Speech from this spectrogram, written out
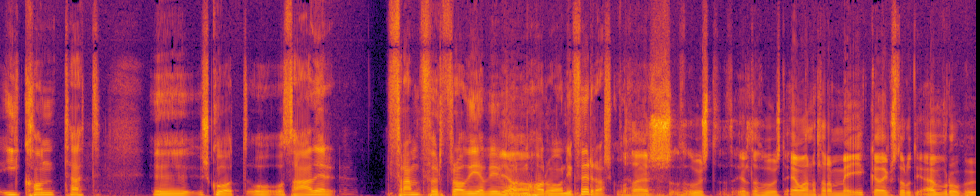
í kontakt uh, skot og, og það er framfört frá því að við Já. vorum að horfa á hann í fyrra sko. og það er, þú veist, ég held að þú veist ef hann ætlar að meika þig stór út í Evrópu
